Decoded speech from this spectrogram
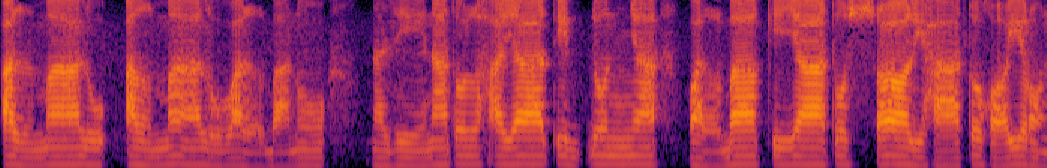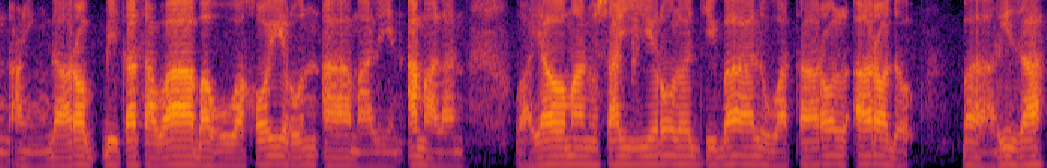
almalu almalu wal banu. Nazinatul hayatid dunya wal baqiyatus salihatu khairun inda rabbika thawabahu wa khairun amalin amalan. Wa yawma nusayyirul jibalu wa tarol aradu barizah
